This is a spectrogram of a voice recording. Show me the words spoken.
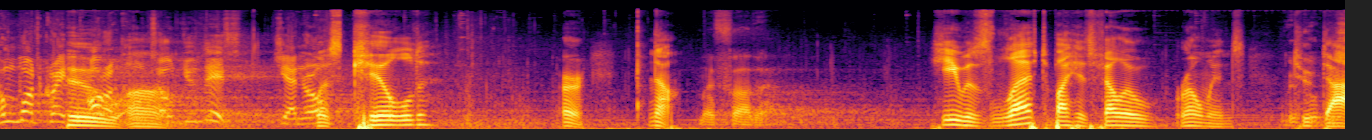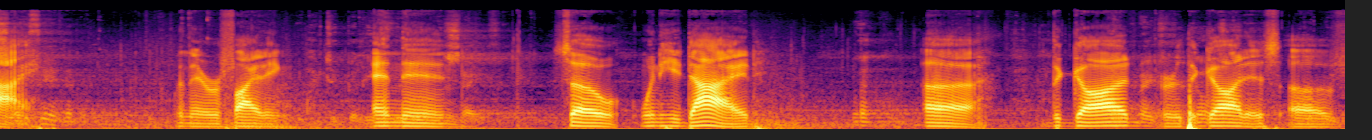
and what great Who, oracle told you this, General? was killed, or no, My father. he was left by his fellow Romans to die when they were fighting, I do believe and we will be then safe. So when he died, uh, the god or the goddess of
